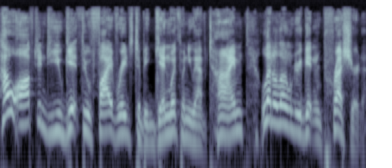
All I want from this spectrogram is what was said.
how often do you get through five reads to begin with when you have time, let alone when you're getting pressured?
